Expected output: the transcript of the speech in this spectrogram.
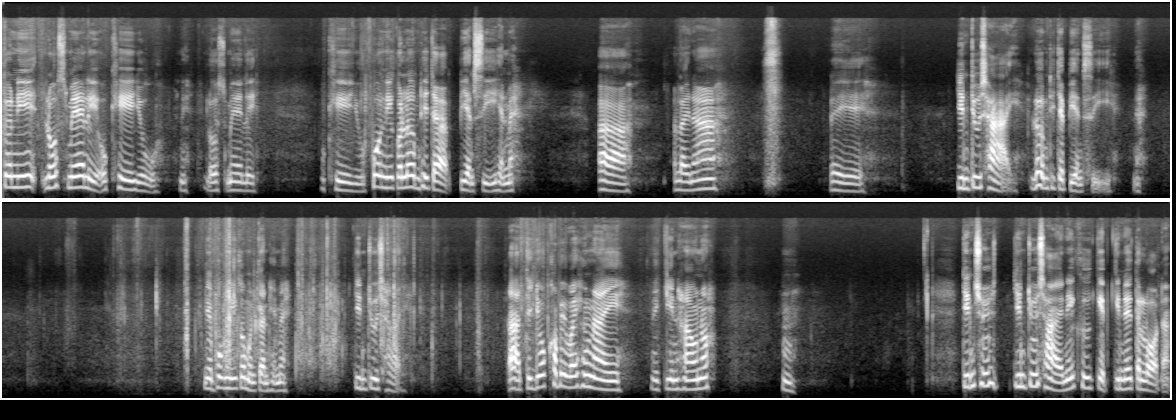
ตัวนี้โรสแมรี่โอเคอยู่นี่โรสแมรี่โอเคอยู่ พวกนี้ก็เริ่มที่จะเปลี่ยนสีเห็นไหมอ่า อะไรนะเอยินจูชาย เริ่มที่จะเปลี่ยนสีเนี่ยพวกนี้ก็เหมือนกันเห็นไหม ยินจูชาย อาจจะยกเข้าไปไว้ข้างในในกินเฮาเนาะจินชูจินจูฉายนี่คือเก็บกินได้ตลอดอะ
